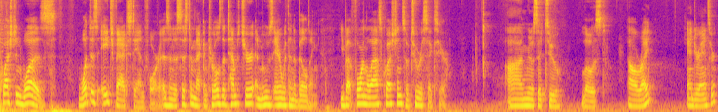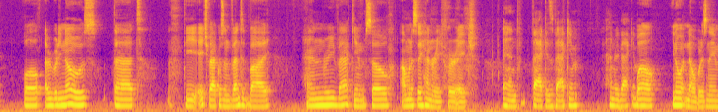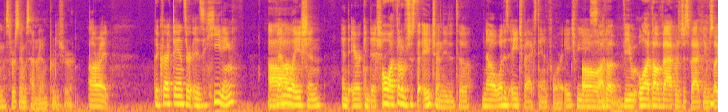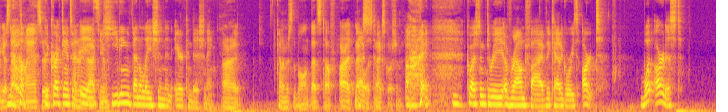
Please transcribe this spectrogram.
Question was, what does HVAC stand for, as in the system that controls the temperature and moves air within a building? You bet four in the last question, so two or six here. I'm gonna say two, lowest. All right. And your answer? Well, everybody knows that the HVAC was invented by Henry Vacuum, so I'm gonna say Henry for H. And vac is vacuum. Henry Vacuum. Well, you know what? No, but his name, his first name was Henry. I'm pretty sure. All right. The correct answer is heating, Ah. ventilation, and air conditioning. Oh, I thought it was just the H I needed to. No, what does HVAC stand for? HVAC. Oh, I thought V. Well, I thought vac was just vacuum, so I guess that was my answer. The correct answer Henry is Vacuum. heating, ventilation, and air conditioning. All right, kind of missed the ball. That's tough. All right, next next question. All right. Question three of round five. The category is art. What artist,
